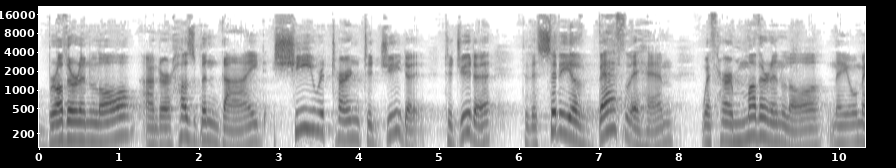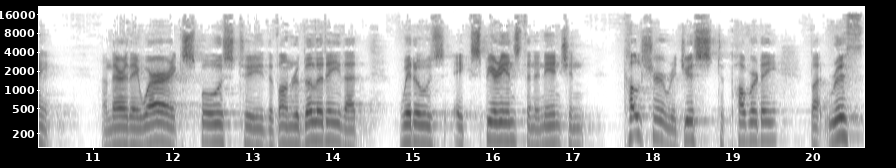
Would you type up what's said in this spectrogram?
brother-in-law, and her husband died, she returned to Judah, to Judah, to the city of Bethlehem with her mother-in-law, Naomi. And there they were exposed to the vulnerability that widows experienced in an ancient culture, reduced to poverty. But Ruth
